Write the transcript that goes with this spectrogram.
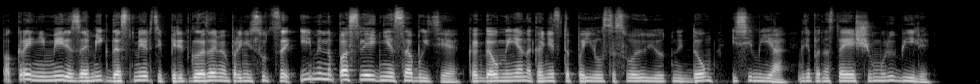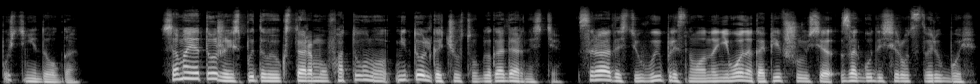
По крайней мере, за миг до смерти перед глазами пронесутся именно последние события, когда у меня наконец-то появился свой уютный дом и семья, где по-настоящему любили, пусть и недолго. Сама я тоже испытываю к старому Фатуну не только чувство благодарности. С радостью выплеснула на него накопившуюся за годы сиротства любовь.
